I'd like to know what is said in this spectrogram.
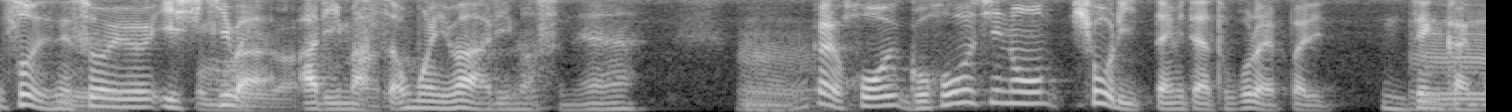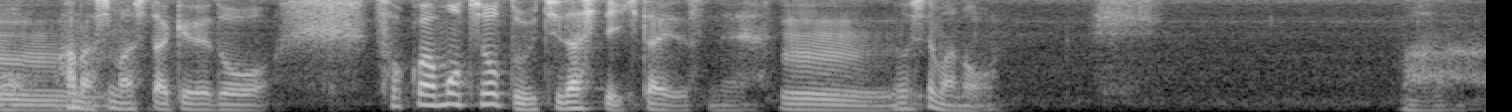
そうですね。そういう意識はあります。思いはありますね。うん、やっぱりご法事の表裏一体みたいなところはやっぱり前回も話しましたけれどそこはもうちょっと打ち出していきたいですね。どうしてもあのま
